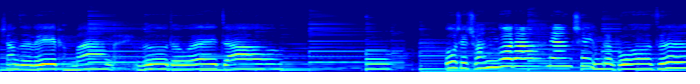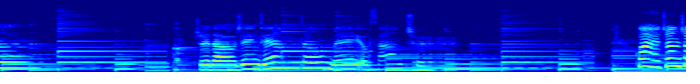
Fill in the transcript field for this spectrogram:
巷子里飘满梅露的味道，雾气穿过他年轻的脖子，直到今天都没有散去。关于郑州，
